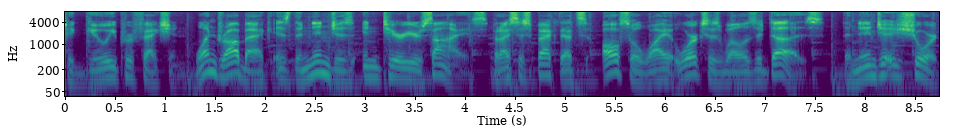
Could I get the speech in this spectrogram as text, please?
to gooey perfection. One drawback is the Ninja's interior size, but I suspect that's also why it works as well as it does. The Ninja is short,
